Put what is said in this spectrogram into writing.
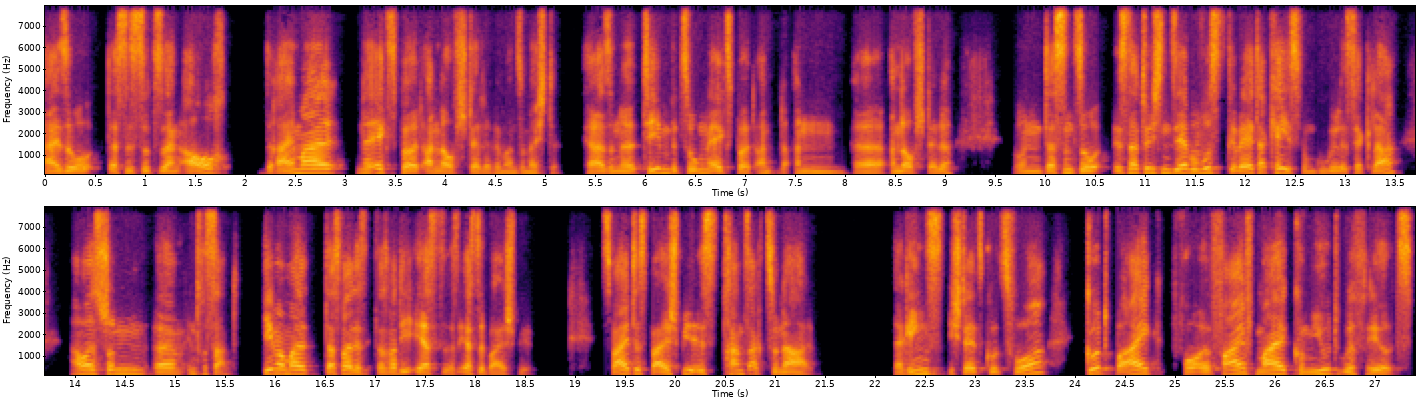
Also das ist sozusagen auch dreimal eine Expert-Anlaufstelle, wenn man so möchte. Ja, also eine themenbezogene Expert-Anlaufstelle. -An Und das sind so, ist natürlich ein sehr bewusst gewählter Case von Google, ist ja klar, aber ist schon äh, interessant. Gehen wir mal, das war das, das war die erste, das erste Beispiel. Zweites Beispiel ist transaktional. Da ging's, ich stelle es kurz vor, Good bike for a five mile commute with hills.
